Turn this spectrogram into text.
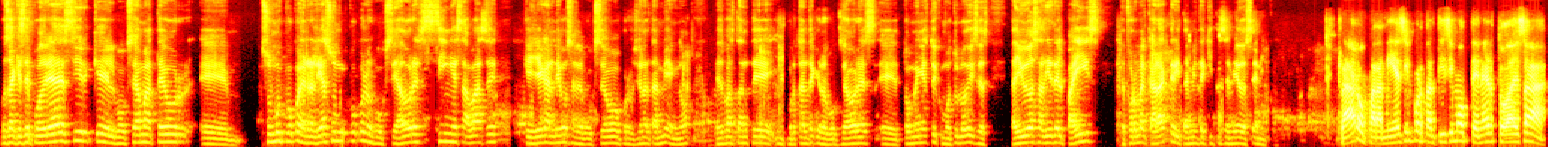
O sea que se podría decir que el boxeo amateur eh, son muy pocos, en realidad son muy pocos los boxeadores sin esa base que llegan lejos en el boxeo profesional también, ¿no? Es bastante importante que los boxeadores eh, tomen esto y como tú lo dices, te ayuda a salir del país, te forma el carácter y también te quita ese miedo escénico. Claro, para mí es importantísimo obtener toda esa,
